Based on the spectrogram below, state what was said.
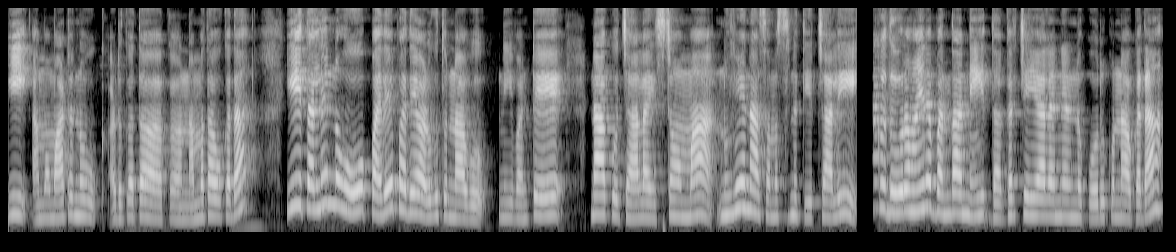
ఈ అమ్మ మాట నువ్వు అడుగుతా నమ్మతావు కదా? ఈ తల్లిని నువ్వు పదే పదే అడుగుతున్నావు. నీవంటే నాకు చాలా ఇష్టం అమ్మా. నువ్వే నా సమస్యను తీర్చాలి. నాకు దూరమైన బంధాన్ని దగ్గర చేయాలని నన్ను కోరుకున్నావు కదా.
